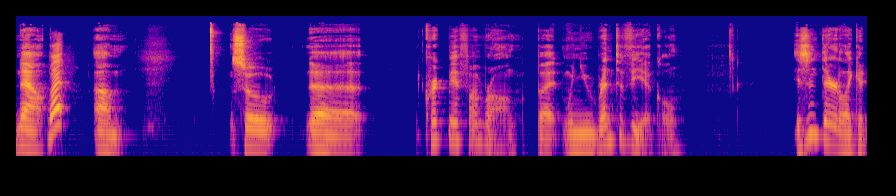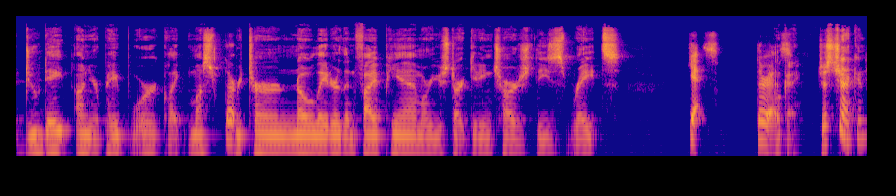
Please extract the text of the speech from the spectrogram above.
Now, What? um, so uh, correct me if I'm wrong, but when you rent a vehicle, isn't there like a due date on your paperwork? Like must There- return no later than 5 p.m. or you start getting charged these rates? Yes, there is. Okay, just checking.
